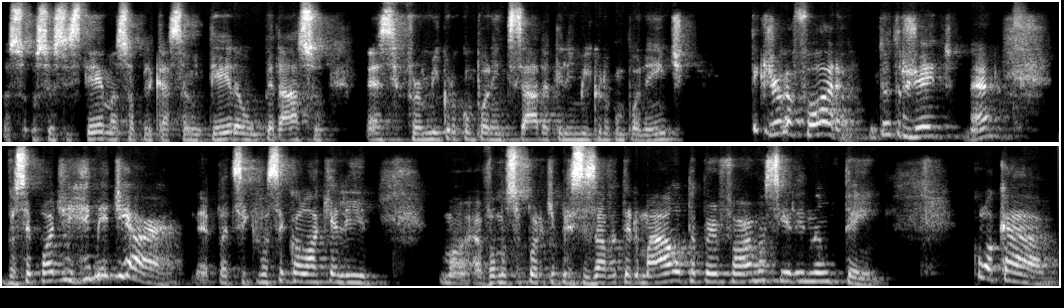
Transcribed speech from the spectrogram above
o, o seu sistema, a sua aplicação inteira, um pedaço, né, se for microcomponentizado, aquele microcomponente, tem que jogar fora, não tem outro jeito, né? Você pode remediar, né? pode ser que você coloque ali, uma, vamos supor que precisava ter uma alta performance e ele não tem. Colocar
